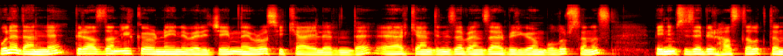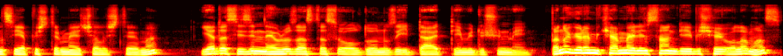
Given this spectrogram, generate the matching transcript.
Bu nedenle birazdan ilk örneğini vereceğim nevroz hikayelerinde eğer kendinize benzer bir yön bulursanız benim size bir hastalık tanısı yapıştırmaya çalıştığımı ya da sizin nevroz hastası olduğunuzu iddia ettiğimi düşünmeyin. Bana göre mükemmel insan diye bir şey olamaz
